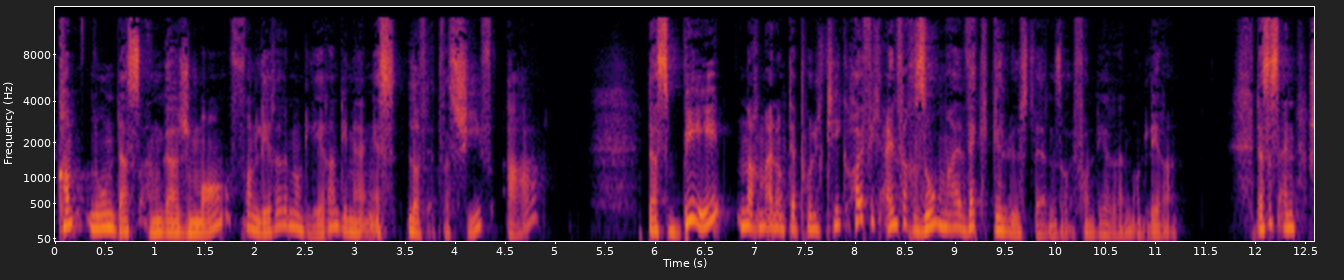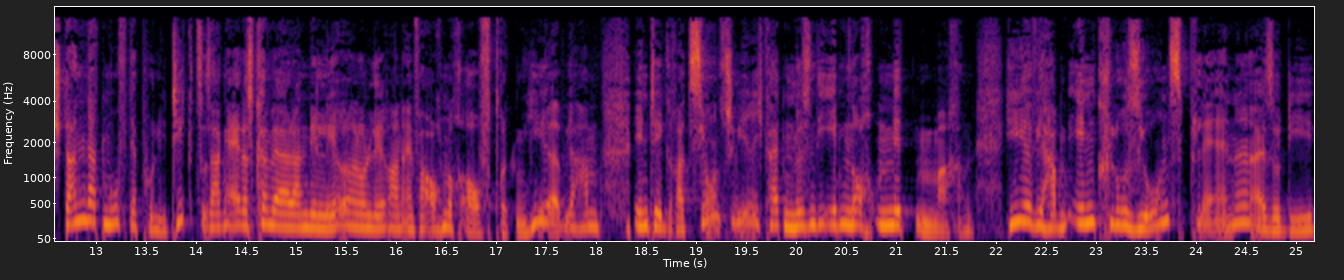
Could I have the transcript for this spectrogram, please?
kommt nun das Engagement von Lehrerinnen und Lehrern, die merken, es läuft etwas schief. A. dass B, nach Meinung der Politik, häufig einfach so mal weggelöst werden soll von Lehrerinnen und Lehrern. Das ist ein Standardmove der Politik, zu sagen, ey, das können wir ja dann den Lehrerinnen und Lehrern einfach auch noch aufdrücken. Hier, wir haben Integrationsschwierigkeiten, müssen die eben noch mitmachen. Hier, wir haben Inklusionspläne, also die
